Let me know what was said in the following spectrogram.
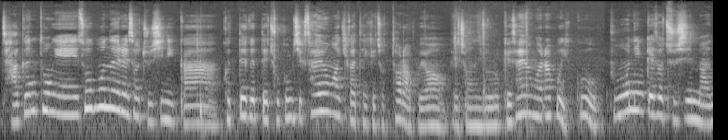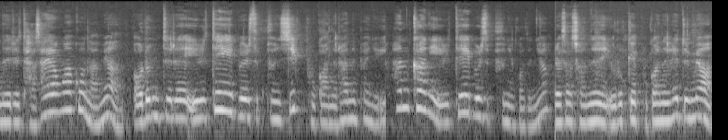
작은 통에 소분을 해서 주시니까 그때그때 조금씩 사용하기가 되게 좋더라고요. 그래서 저는 이렇게 사용을 하고 있고 부모님께서 주신 마늘을 다 사용하고 나면 얼음틀에 1테이블 스푼씩 보관을 하는 편이에요. 한 칸이 1테이블 스푼이거든요. 그래서 저는 이렇게 보관을 해두면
